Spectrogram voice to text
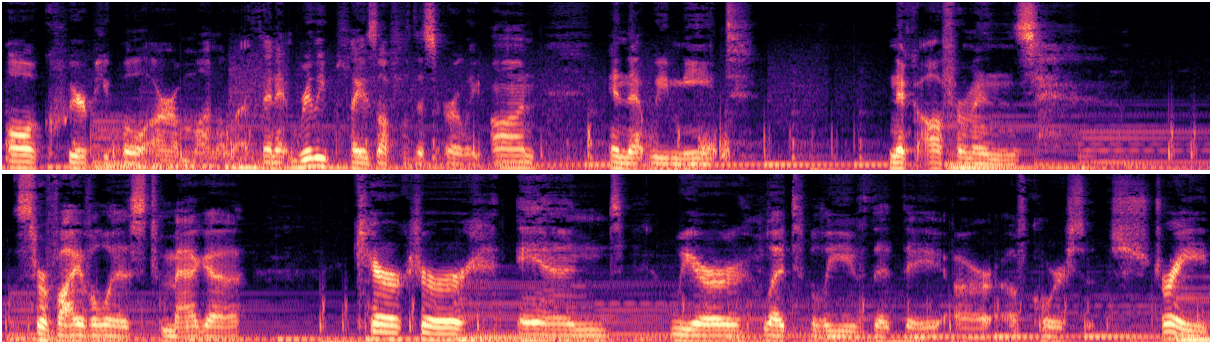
all queer people are a monolith. And it really plays off of this early on, in that we meet Nick Offerman's survivalist MAGA character, and we are led to believe that they are, of course, straight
